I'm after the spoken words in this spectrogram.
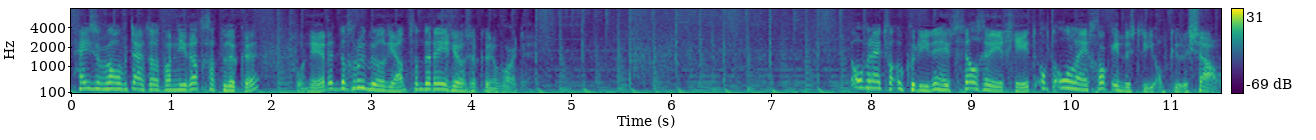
Hij is ervan overtuigd dat wanneer dat gaat lukken, Bonaire de groeibriljant van de regio zou kunnen worden. De overheid van Oekraïne heeft fel gereageerd op de online gokindustrie op Curaçao.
